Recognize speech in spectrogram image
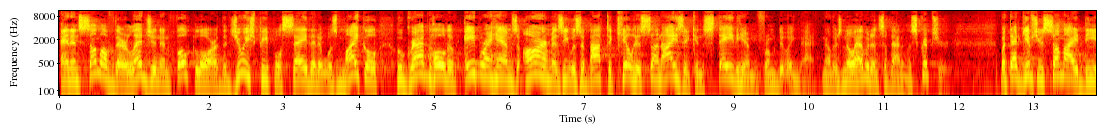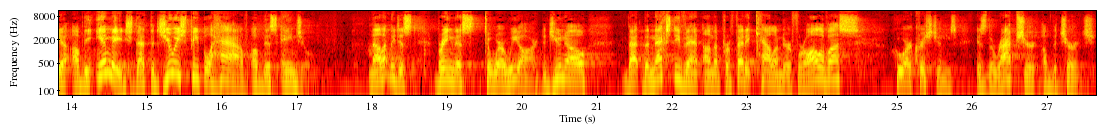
And in some of their legend and folklore, the Jewish people say that it was Michael who grabbed hold of Abraham's arm as he was about to kill his son Isaac and stayed him from doing that. Now, there's no evidence of that in the scripture, but that gives you some idea of the image that the Jewish people have of this angel. Now, let me just bring this to where we are. Did you know that the next event on the prophetic calendar for all of us who are Christians is the rapture of the church?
